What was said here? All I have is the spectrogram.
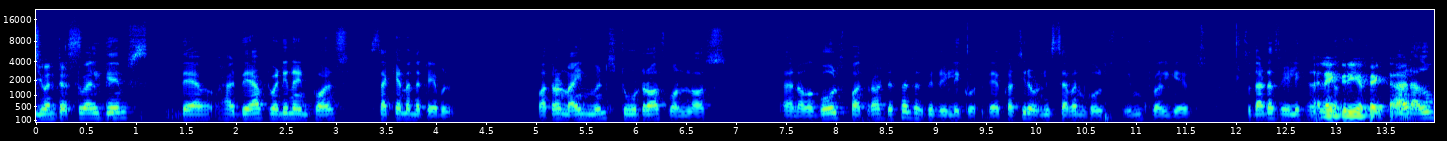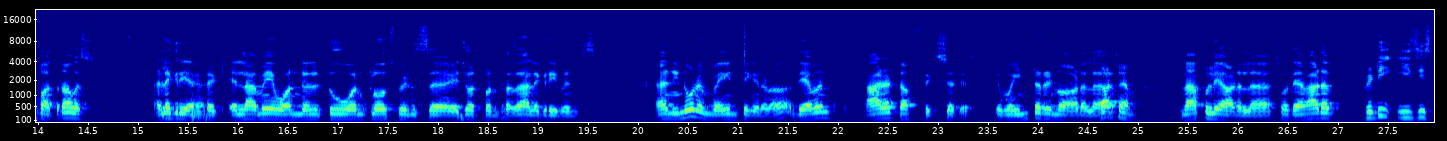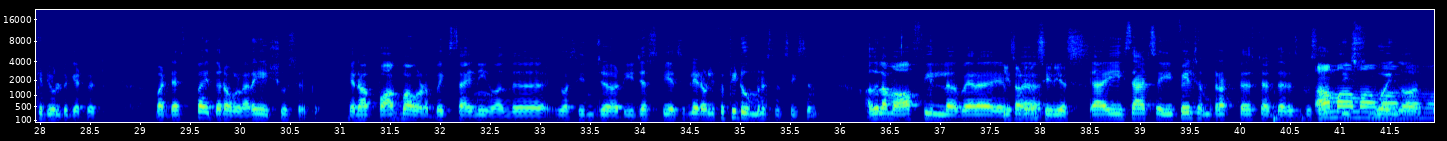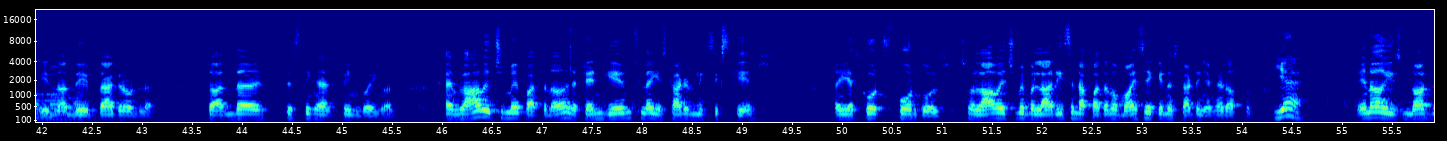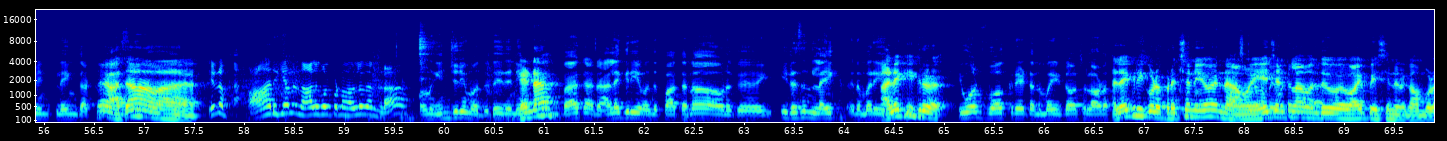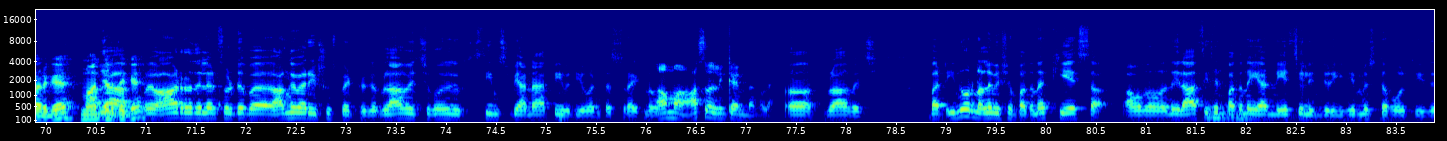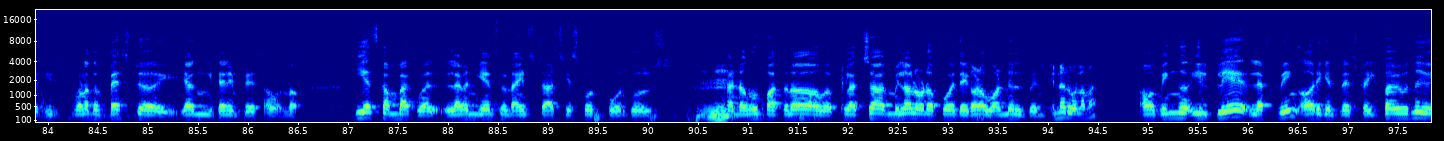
Juventus 12 games they have had they have 29 points second on the table. பார்த்தோன்னா nine wins two draws one loss and அவங்க கோல்ஸ் பார்த்தோன்னா defence has been really good. They have considered only seven goals in 12 games. So that has really helped them. Allegri effect and அதுவும் பார்த்தோன்னா அவங்க Allegri effect எல்லாமே one nil two one close wins edge out பண்ணுறது Allegri wins and இன்னொரு main thing என்னன்னா they haven't had a tough fixture இவங்க Inter இன்னும் ஆடலை. Napoli ஆடலை. So they've had a pretty easy schedule to get with but despite that அவங்களுக்கு நிறைய issues இருக்கு. ஏன்னா பாக்பா அவங்களோட பிக் சைனிங் வந்து he was injured he just he played only fifty two minutes season அதுவும் இல்லாமல் ஆஃப் ஃபீல்டில் வேற He's not even serious. Yeah, he starts he failed some drug test and there is some ஆமா, things ஆமா, going ஆமா, on ஆமா, in on the backgroundல so அந்த this thing has been going on and லாவிச்சுமே பார்த்தோன்னா the 10 gamesல he started only 6 games and he has scored 4 goals so லாவிச்சுமே இப்போ லா ரீசெண்டாக பார்த்தோன்னா மாய்சேக்கன் is starting ahead of him ஏன் ஏன்னா he's not been playing that ஏய், well. அதான் என்ன ஆறு கேம்ல நாலு கோல் பண்ண நல்லதுடா அவனுக்கு இன்ஜுரி வந்தது இது ஏன்டா? பேக் அண்ட் அலெக்ரி வந்து பார்த்தோன்னா அவனுக்கு he doesn't like இந்த மாதிரி அலெக்ரிக்கு he wants work rate அந்த மாதிரி a lot of அலெக்ரி கூட பிரச்சனையோ என்ன? அவன் ஏஜென்ட்லாம் வந்து வாய் பேசின்னு இருக்கான் போல இருக்கு மாத்துறதுக்கு. ஆடுறது இல்லைன்னு சொல்லிட்டு அங்கே வேற இஷ்யூஸ் போயிட்டு இருக்கு. விளாவிச்சுக்கும் seems to be unhappy with Juventus right no ஆமா ஆர்சனல் லிங்க் ஆயிருந்தாங்களே. விளாவிச் பட் இன்னொரு நல்ல விஷயம் பார்த்தோன்னா கேஸா அவங்க வந்து லாஸ்ட் சீசன் பார்த்தோன்னா யார் ACL injury he miss the whole season is one of the best young Italian players அவன் தான். He has come back well eleven கேம்ஸில் nine starts he score four goals and அவங்க பார்த்தோன்னா அவங்க கிளச்சா மிலானோட போய் தேகோட ஒன் இல் வின் என்ன ரோல் அவன்? Wing will play left wing or can play strike இப்போ வந்து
